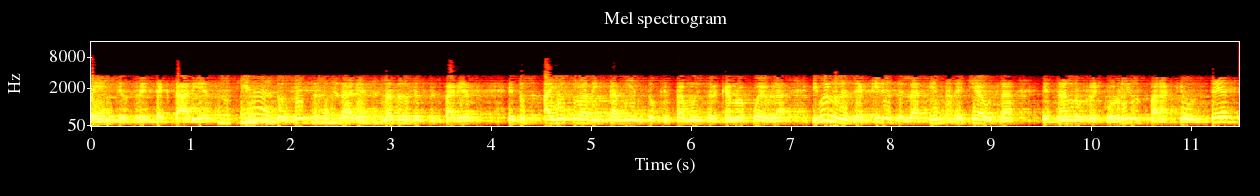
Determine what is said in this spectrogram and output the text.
20 o 30 hectáreas, 200. 200 hectáreas, más de 200 hectáreas. Entonces hay otro avistamiento que está muy cercano a Puebla. Y bueno, desde aquí, desde la hacienda de Chiautla, están los recorridos para que usted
